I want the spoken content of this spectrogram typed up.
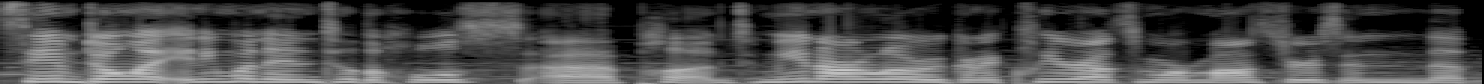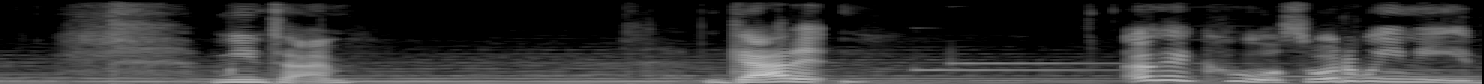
Sam, don't let anyone in until the hole's uh, plugged. Me and Arlo are going to clear out some more monsters in the meantime. Got it. Okay, cool. So what do we need?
